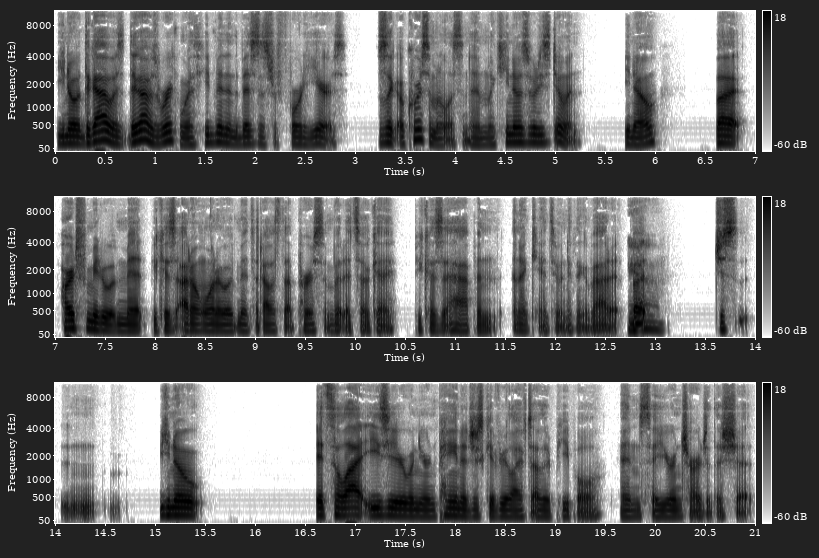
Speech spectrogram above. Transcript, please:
you know the guy was the guy I was working with. He'd been in the business for forty years. I was like, of course I'm gonna listen to him. Like he knows what he's doing. You know, but hard for me to admit because I don't want to admit that I was that person. But it's okay because it happened, and I can't do anything about it. But just you know it's a lot easier when you're in pain to just give your life to other people and say you're in charge of this shit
